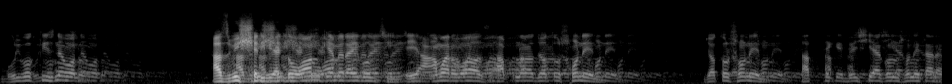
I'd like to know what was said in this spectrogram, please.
ভুল বকতিস না বলো? আজমির শরীফ একদম অন ক্যামেরায় বলছি এই আমার ওয়াজ আপনারা যত শোনেন যত শোনেন তার থেকে বেশি এখন শোনে কারা?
